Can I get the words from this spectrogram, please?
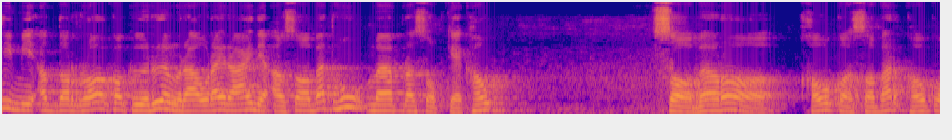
ที่มีอัลดรอก็คือเรื่องราวร้ายๆเนี่ยอัลซอบัตหุมาประสบแก่เขาซอบารอเขาก็ซอบัตเขาก็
